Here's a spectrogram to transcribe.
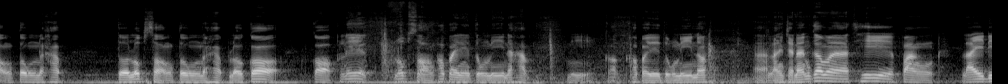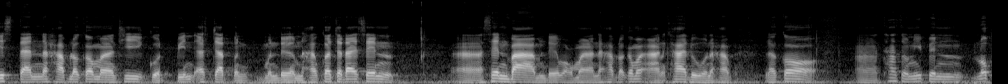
2ตรงนะครับ ตัวลบ2ตรงนะครับ เราก็ กรอกเลขลบ2เข้าไปในตรงนี้นะครับนี่กรอกเข้าไปในตรงนี้เนาะหลังจากนั้นก็มาที่ฝั่ง light distance นะครับแล้วก็มาที่กด print adjust เหมือนเหมือนเดิมนะครับ ก็จะได้เส้นเส้นบาร์เหมือนเดิมออกมานะครับ แล้วก็มาอ่านค่าดูนะครับ แล้วก็ถ้าตรงนี้เป็นลบ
